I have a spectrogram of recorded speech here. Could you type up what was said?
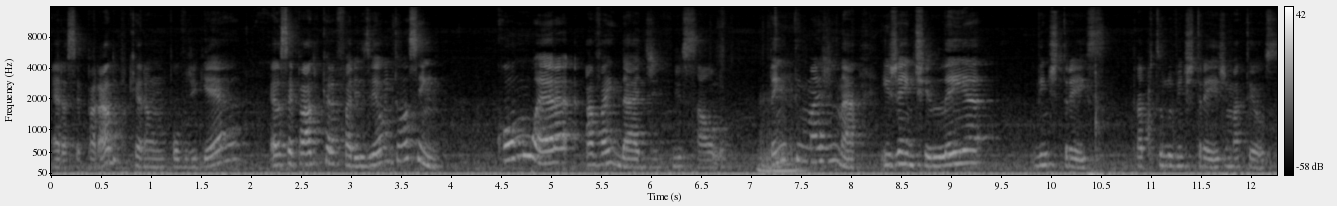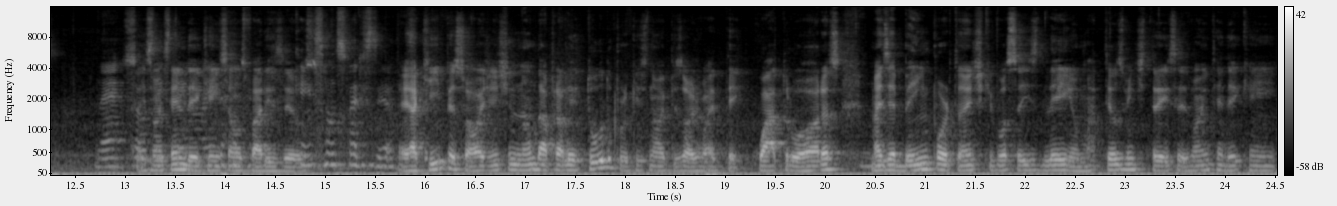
era separado porque era um povo de guerra, era separado porque era fariseu. Então, assim, como era a vaidade de Saulo? Tenta imaginar. E, gente, leia 23, capítulo 23 de Mateus. Né? Vocês vão entender quem ideia. são os fariseus. Quem são os fariseus? É, aqui, pessoal, a gente não dá para ler tudo, porque senão o episódio vai ter quatro horas, mas é bem importante que vocês leiam Mateus 23, vocês vão entender quem,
